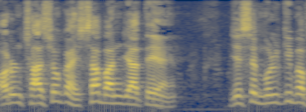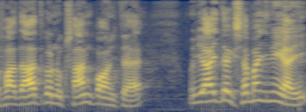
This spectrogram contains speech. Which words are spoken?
और उन साजिशों का हिस्सा बन जाते हैं, जिससे मुल्क की मफादात को नुकसान पहुँचता है। मुझे आज तक समझ नहीं आई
